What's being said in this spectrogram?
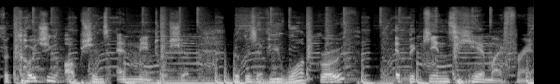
for coaching options and mentorship. Because if you want growth, it begins here, my friend.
